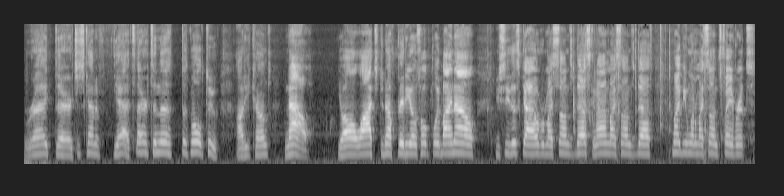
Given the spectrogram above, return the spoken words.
Right there. Just kind of, yeah, it's there. It's in the, the mold too. Out he comes. Now, You all watched enough videos, hopefully by now. You see this guy over my son's desk and on my son's desk. Might be one of my son's favorites.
